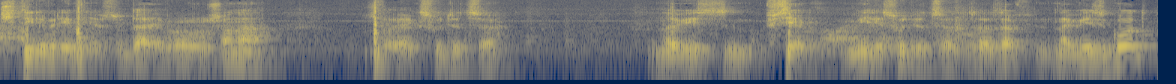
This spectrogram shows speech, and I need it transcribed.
четыре времени суда, и в Рошашана человек судится на весь, все в мире судятся за, за, на весь год,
